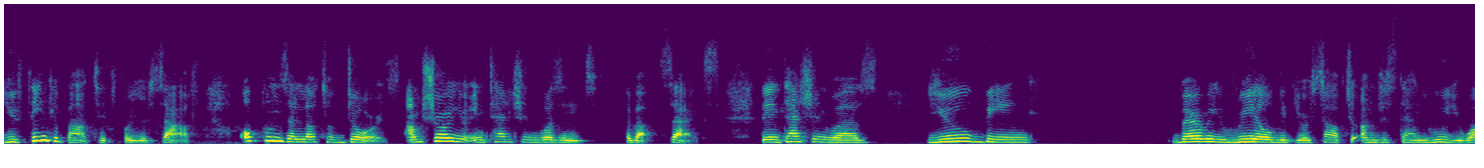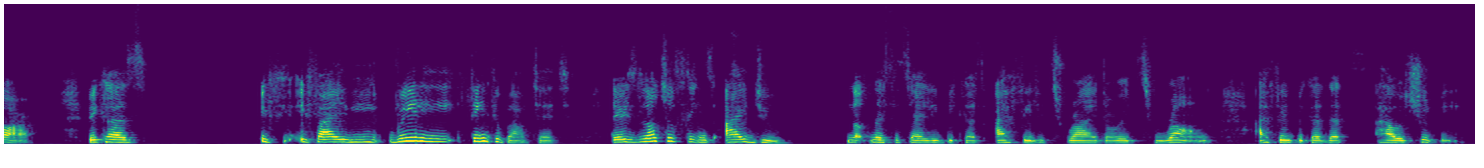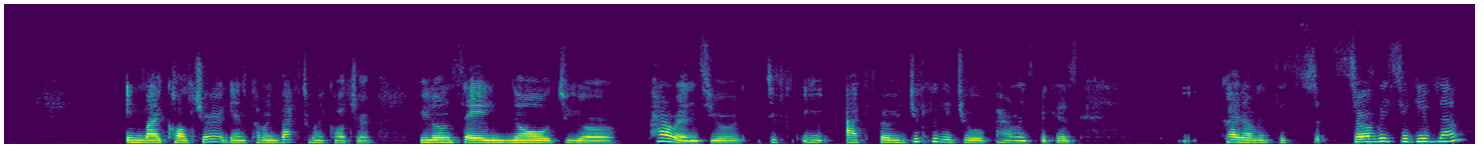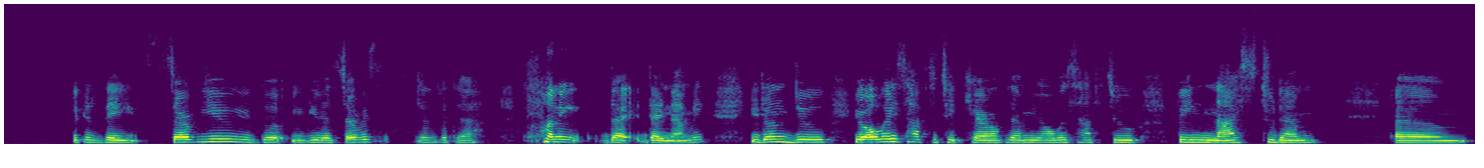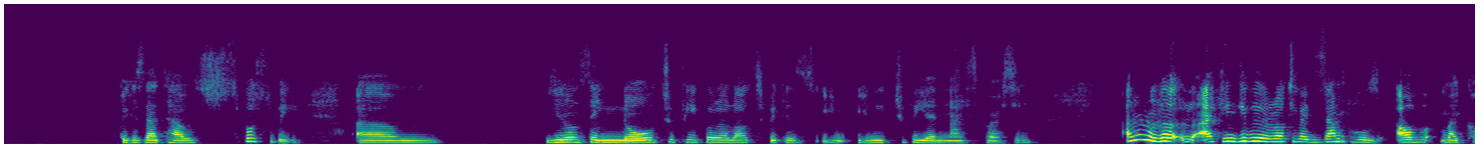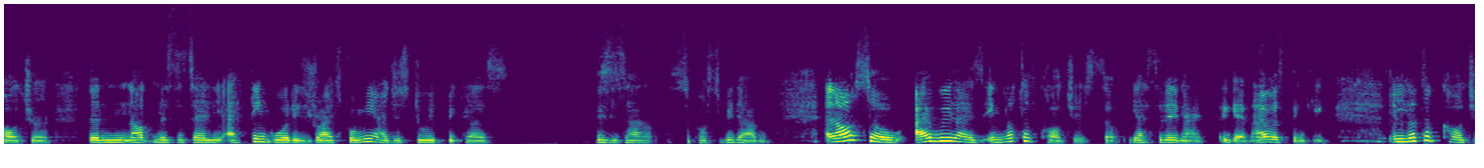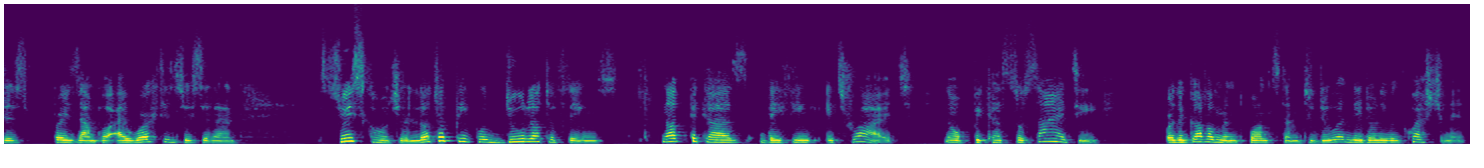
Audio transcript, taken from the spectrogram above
you think about it for yourself opens a lot of doors. I'm sure your intention wasn't about sex. The intention was you being very real with yourself to understand who you are. Because if if I really think about it, there's lots of things I do, not necessarily because I feel it's right or it's wrong. I feel because that's how it should be in my culture, again, coming back to my culture, you don't say no to your parents. You're you act very differently to your parents because kind of it's a service you give them because they serve you. You go, you give a service. It's a little bit a funny di- dynamic. You don't do. You always have to take care of them. You always have to be nice to them. Um, because that's how it's supposed to be. Um, you don't say no to people a lot because you, you need to be a nice person. I don't know. I can give you a lot of examples of my culture that not necessarily I think what is right for me. I just do it because this is how it's supposed to be done. And also, I realize in lots of cultures. So yesterday night, again, I was thinking, in lots of cultures, for example, I worked in Switzerland. Swiss culture, a lot of people do a lot of things, not because they think it's right, no, because society or the government wants them to do and they don't even question it.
